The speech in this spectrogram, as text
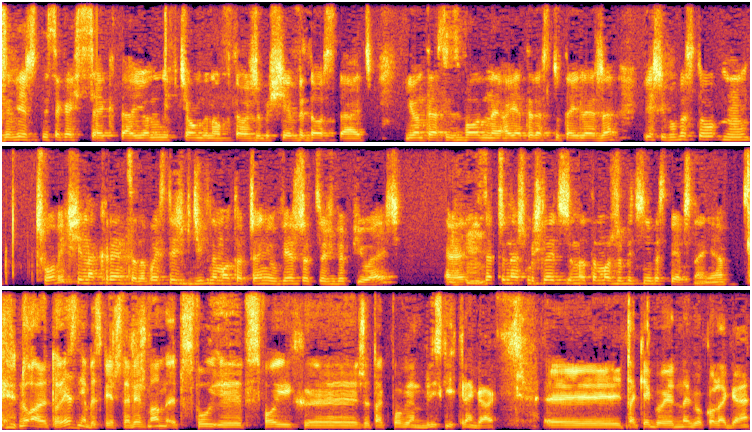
Że wiesz, to jest jakaś sekta i on mnie wciągnął w to, żeby się wydostać i on teraz jest wolny, a ja teraz tutaj leżę. Wiesz, i po prostu mm, człowiek się nakręca, no bo jesteś w dziwnym otoczeniu, wiesz, że coś wypiłeś mhm. i zaczynasz myśleć, że no to może być niebezpieczne, nie? No ale to jest niebezpieczne. Wiesz, mam w, swój, w swoich, że tak powiem, bliskich kręgach takiego jednego kolegę,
